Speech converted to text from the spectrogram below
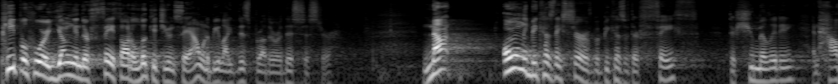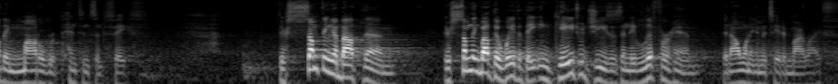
People who are young in their faith ought to look at you and say, I want to be like this brother or this sister. Not only because they serve, but because of their faith their humility, and how they model repentance and faith. There's something about them, there's something about the way that they engage with Jesus and they live for Him that I want to imitate in my life.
